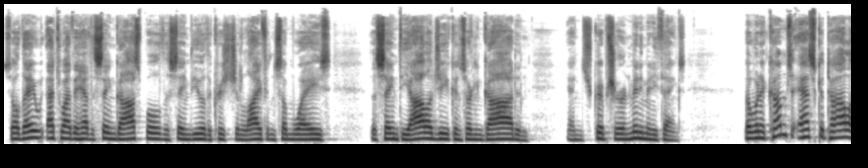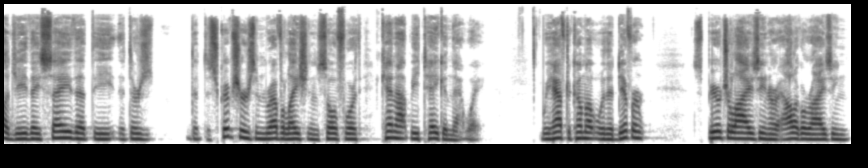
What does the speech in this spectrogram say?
so they that's why they have the same gospel, the same view of the Christian life in some ways, the same theology concerning God and and Scripture and many many things. But when it comes to eschatology, they say that the that there's that the Scriptures and Revelation and so forth cannot be taken that way. We have to come up with a different spiritualizing or allegorizing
